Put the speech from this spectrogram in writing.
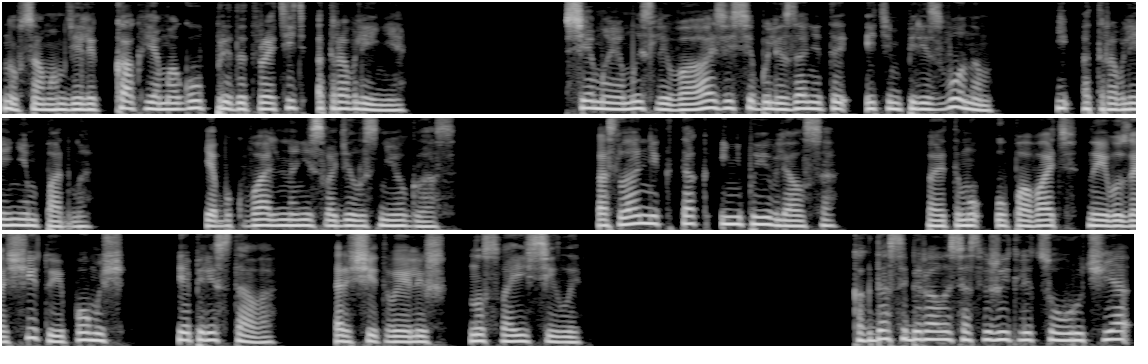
Но в самом деле, как я могу предотвратить отравление? Все мои мысли в оазисе были заняты этим перезвоном и отравлением Падмы. Я буквально не сводила с нее глаз. Посланник так и не появлялся, поэтому уповать на его защиту и помощь я перестала, рассчитывая лишь на свои силы. Когда собиралась освежить лицо у ручья,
